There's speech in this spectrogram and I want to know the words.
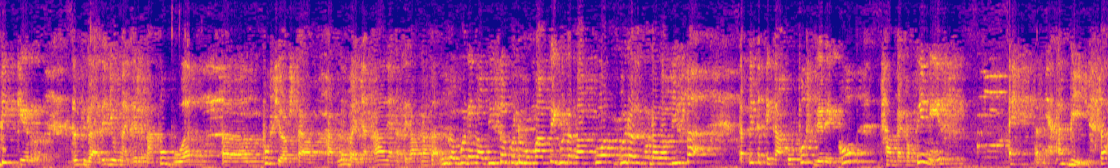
pikir. Terus lari juga ngajarin aku buat eh, push yourself. Karena banyak hal yang ketika aku merasa enggak gue udah nggak bisa gue udah mau mati gue udah nggak kuat gue udah udah nggak bisa tapi ketika aku push diriku sampai ke finish eh ternyata bisa.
